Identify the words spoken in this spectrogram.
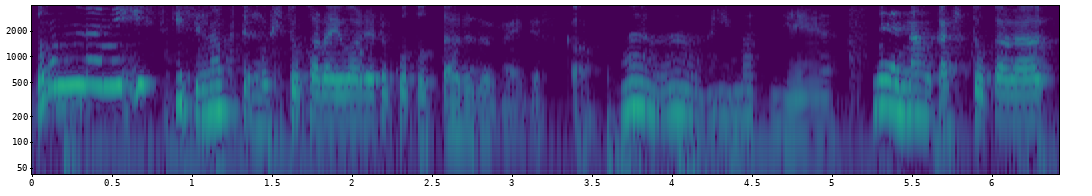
どんなに意識しなくても人から言われることってあるじゃないですか。うんうんありますね。でなんか人から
